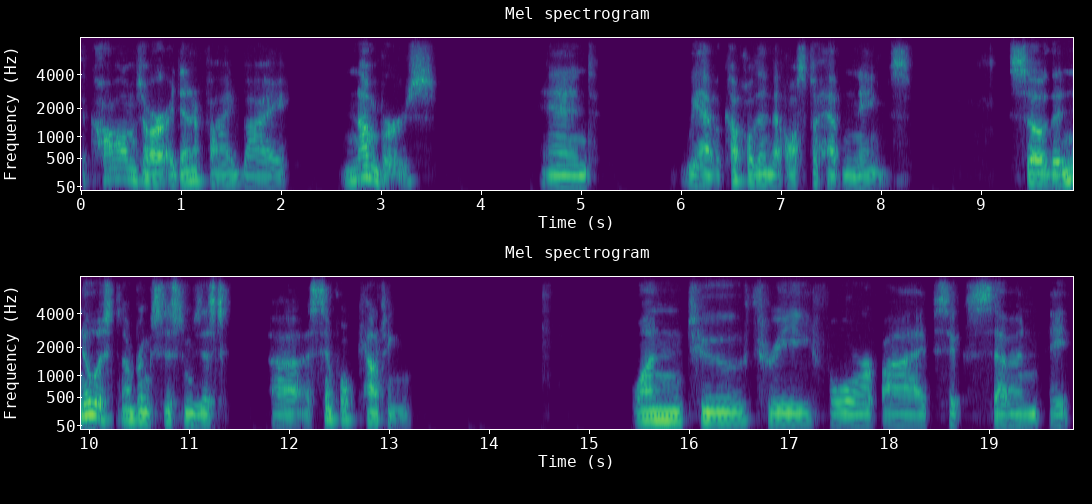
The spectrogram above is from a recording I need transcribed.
the columns are identified by numbers and we have a couple of them that also have names. So the newest numbering system is just uh, a simple counting. 1, 2, 3, 4, 5, 6, 7, 8,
